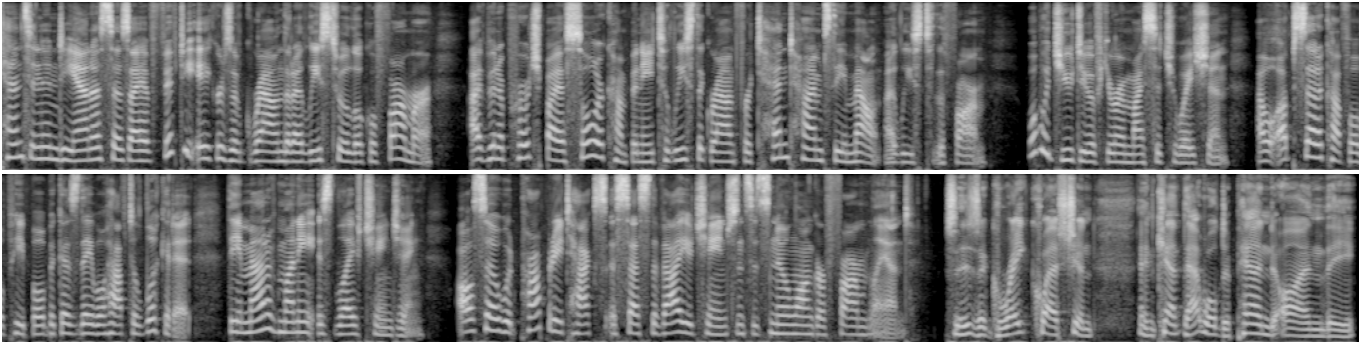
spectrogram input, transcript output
Kent in Indiana says I have 50 acres of ground that I lease to a local farmer. I've been approached by a solar company to lease the ground for 10 times the amount I lease to the farm. What would you do if you're in my situation? I will upset a couple of people because they will have to look at it. The amount of money is life changing. Also, would property tax assess the value change since it's no longer farmland? So, this is a great question. And Kent, that will depend on the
